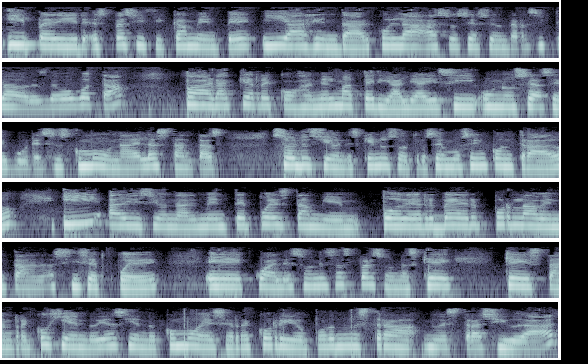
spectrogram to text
y pedir específicamente y agendar con la Asociación de Recicladores de Bogotá para que recojan el material y ahí sí uno se asegura. Eso es como una de las tantas soluciones que nosotros hemos encontrado y adicionalmente pues también poder ver por la ventana, si se puede, eh, cuáles son esas personas que, que están recogiendo y haciendo como ese recorrido por nuestra, nuestra ciudad.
